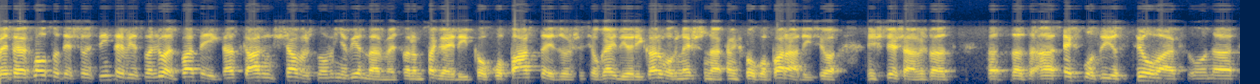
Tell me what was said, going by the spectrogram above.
Bet, eh, klausoties šīs intervijas, man ļoti patīk tas, ka Agnēs Čavars no viņa vienmēr mēs varam sagaidīt kaut ko pārsteidzošu. Es jau gaidīju arī karogu nešanā, ka viņš kaut ko parādīs, jo viņš tiešām ir tāds tāds, tāds uh, eksplozīvs cilvēks, un, uh,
